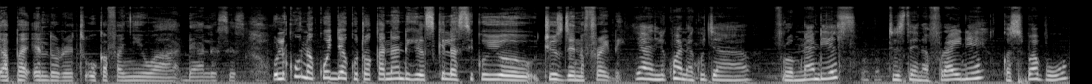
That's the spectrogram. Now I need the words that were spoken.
hapa Eldoret ukafanyiwa dialysis. Ulikuwa unakuja kutoka Nandi Hills kila siku hiyo Tuesday na Friday? ya nilikuwa nakuja from Nandils Tuesday na Friday kwa sababu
